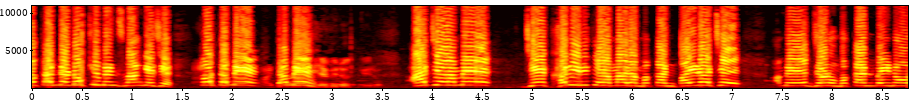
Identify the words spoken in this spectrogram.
મકાનના ડોક્યુમેન્ટ્સ માંગે છે. તો તમે તમે આજે અમે જે ખરી રીતે અમારા મકાન પાડ્યા છે. અમે એક જણો મકાન બન્યો,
